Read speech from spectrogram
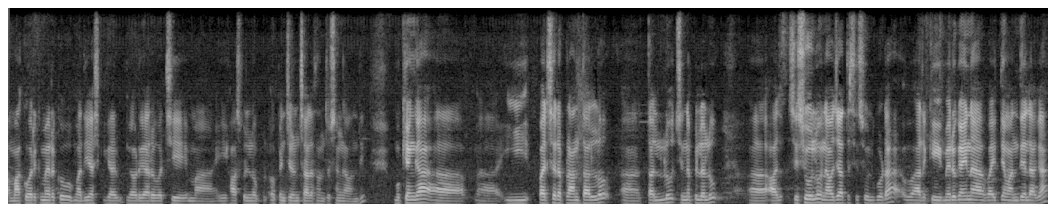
మా కోరిక మేరకు మదియాష్ గారు- గౌడ్ గారు వచ్చి మా ఈ హాస్పిటల్ని ఒప్పించడం చాలా సంతోషంగా ఉంది. ముఖ్యంగా ఈ పరిసర ప్రాంతాల్లో తల్లు చిన్నపిల్లలు శిశువులు నవజాత శిశువులు కూడా వారికి మెరుగైన వైద్యం అందేలాగా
